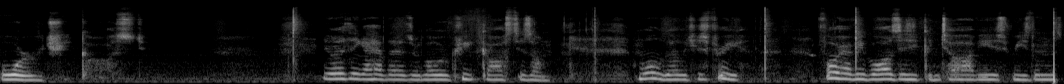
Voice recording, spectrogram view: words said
Retreat cost. The only thing I have that has a lower retreat cost is um Molga, which is free. Four heavy balls, as you can tell, obvious reasons.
